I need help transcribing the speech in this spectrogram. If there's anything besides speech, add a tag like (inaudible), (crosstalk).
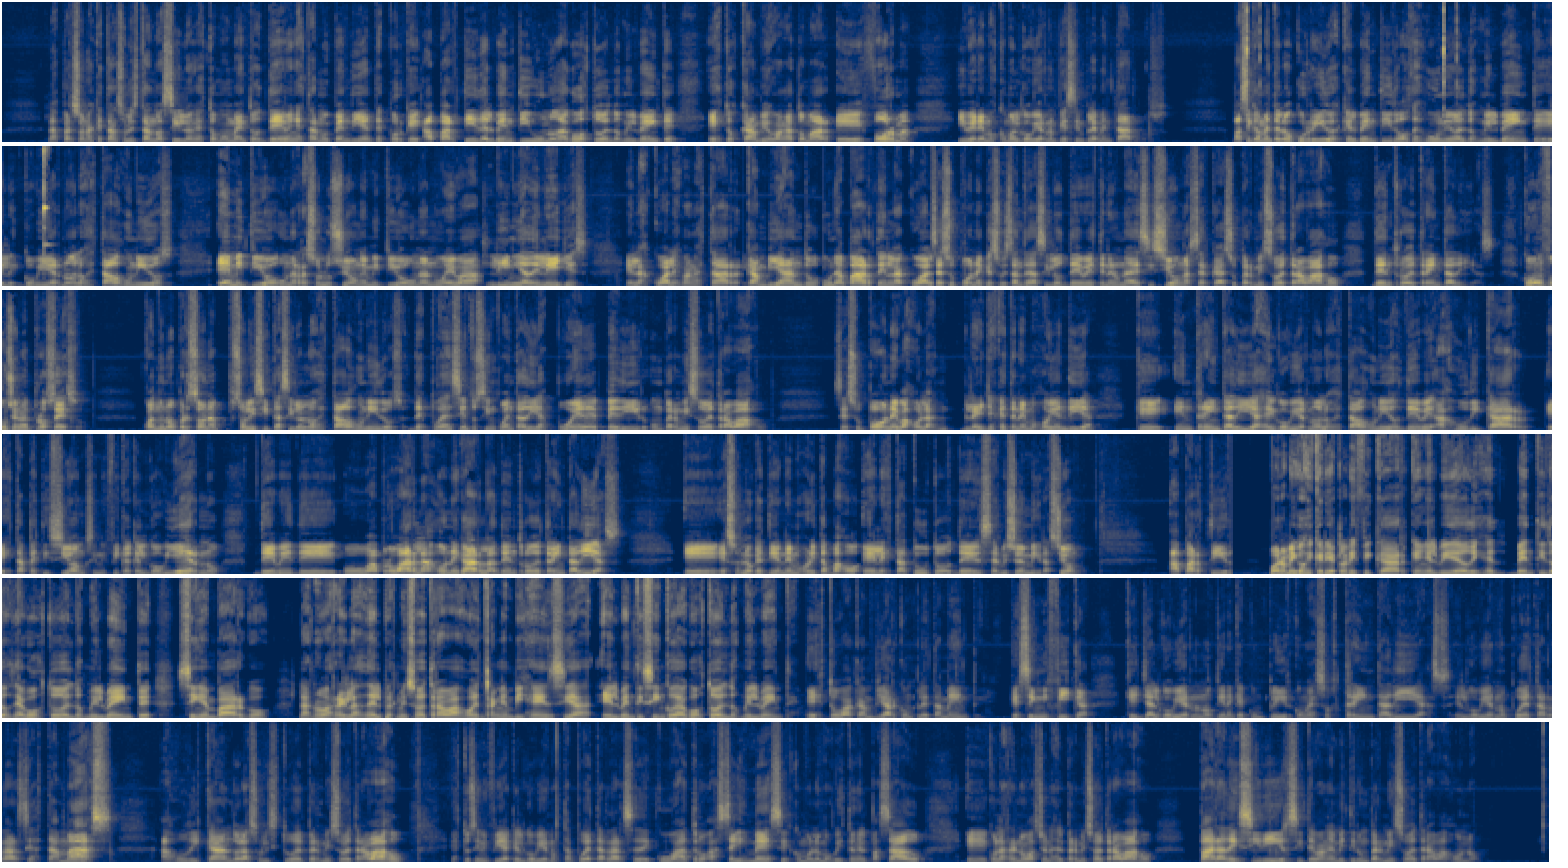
Las personas que están solicitando asilo en estos momentos deben estar muy pendientes porque a partir del 21 de agosto del 2020 estos cambios van a tomar eh, forma y veremos cómo el gobierno empieza a implementarlos. Básicamente lo ocurrido es que el 22 de junio del 2020 el gobierno de los Estados Unidos emitió una resolución, emitió una nueva línea de leyes en las cuales van a estar cambiando una parte en la cual se supone que el solicitante de asilo debe tener una decisión acerca de su permiso de trabajo dentro de 30 días. ¿Cómo funciona el proceso? Cuando una persona solicita asilo en los Estados Unidos, después de 150 días puede pedir un permiso de trabajo. Se supone, bajo las leyes que tenemos hoy en día, que en 30 días el gobierno de los Estados Unidos debe adjudicar esta petición. Significa que el gobierno debe de o aprobarla o negarla dentro de 30 días. Eh, eso es lo que tenemos ahorita bajo el estatuto del Servicio de Inmigración. A partir... Bueno amigos, y quería clarificar que en el video dije 22 de agosto del 2020, sin embargo, las nuevas reglas del permiso de trabajo entran en vigencia el 25 de agosto del 2020. Esto va a cambiar completamente. ¿Qué significa? Que ya el gobierno no tiene que cumplir con esos 30 días. El gobierno puede tardarse hasta más adjudicando la solicitud del permiso de trabajo. Esto significa que el gobierno hasta puede tardarse de 4 a 6 meses, como lo hemos visto en el pasado eh, con las renovaciones del permiso de trabajo, para decidir si te van a emitir un permiso de trabajo o no.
